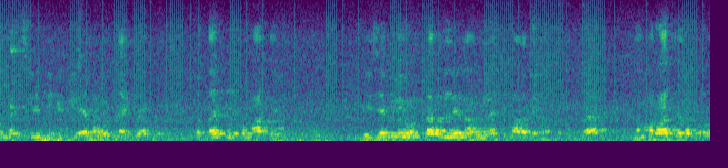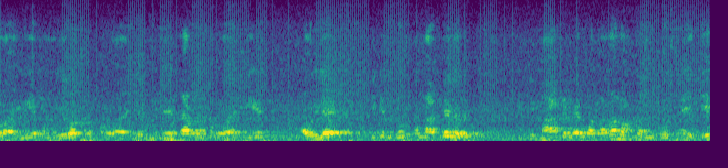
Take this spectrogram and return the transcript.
ಎಂ ಎಲ್ ಸಿ ಟಿಕೆಟ್ಗೆ ನಾವು ಒತ್ತಾಯ ಒತ್ತಾಯ ಕೊಟ್ಟು ಮಾಡ್ತೇವೆ. ಬಿ ಜೆ ಪಿ ವಕ್ತಾರಲ್ಲಿ ನಾವು ವಿನಂತಿ ಮಾಡೋದೇನಂತಂದ್ರೆ ನಮ್ಮ ರಾಜ್ಯದ ಪರವಾಗಿ, ನಮ್ಮ ಯುವಕರ ಪರವಾಗಿ, ನಮ್ಮ ನೇತಾರರ ಪರವಾಗಿ ಅವರಿಗೆ ಟಿಕೆಟ್ ಘೋಷಣೆ ಮಾಡಲೇಬೇಕು. ಈಗ ಮಾಡಲೇಬೇಕು ಅನ್ನೋದು ನಮ್ದು ಒಂದು ಘೋಷಣೆ ಐತಿ.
